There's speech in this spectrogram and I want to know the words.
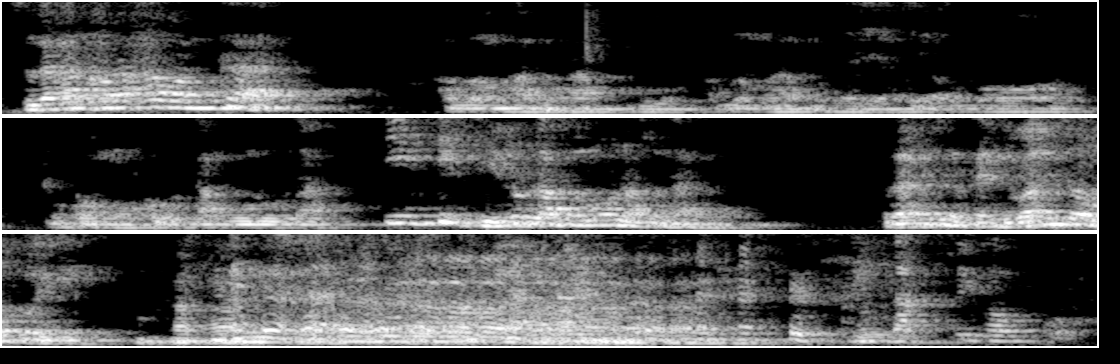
Sedangkan orang awam enggak. Allah maha pengampun, Allah maha penyayang ya Allah. Hukum-hukum utang lunak. Itik dulu langsung lunas sudah. Berarti sedang diwani sopo ini. Saksi sopo.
